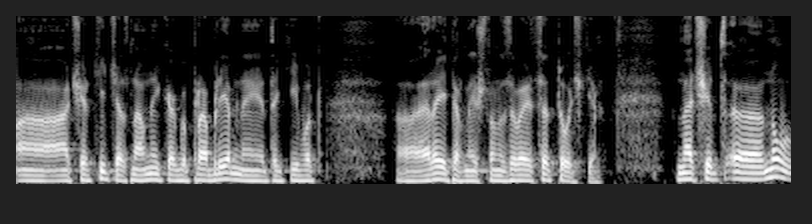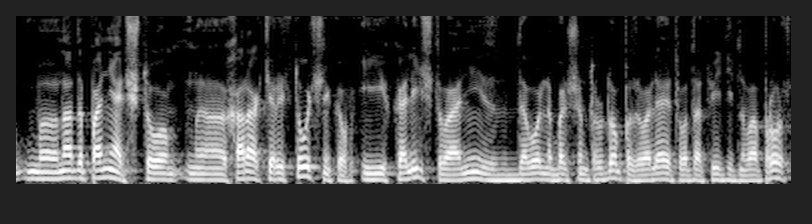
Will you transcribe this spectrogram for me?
а, очертить основные как бы проблемные такие вот рэперные, что называется, точки. Значит, э, ну, надо понять, что э, характер источников и их количество, они с довольно большим трудом позволяют вот ответить на вопрос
